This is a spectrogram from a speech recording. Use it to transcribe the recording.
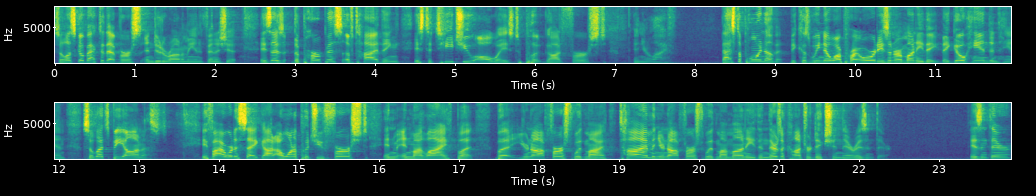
So let's go back to that verse in Deuteronomy and finish it. It says, The purpose of tithing is to teach you always to put God first in your life. That's the point of it because we know our priorities and our money, they, they go hand in hand. So let's be honest. If I were to say, God, I want to put you first in, in my life, but, but you're not first with my time and you're not first with my money, then there's a contradiction there, isn't there? Isn't there?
